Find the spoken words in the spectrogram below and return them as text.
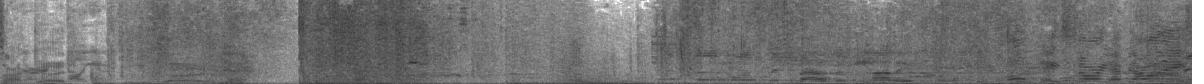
That's not good. Oh, hey, sorry, happy holidays!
